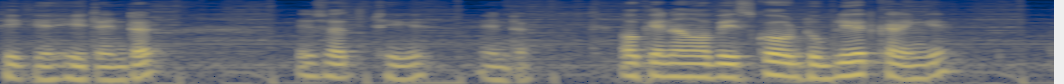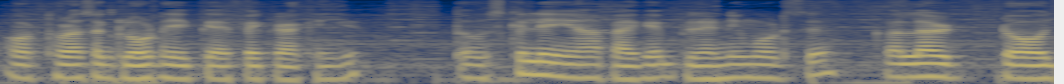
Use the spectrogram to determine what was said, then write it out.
ठीक है हीट एंटर ये शायद ठीक है एंटर ओके ना अभी इसको डुप्लीकेट करेंगे और थोड़ा सा ग्लो टाइप का इफ़ेक्ट रखेंगे। तो उसके लिए यहाँ पे आगे ब्लेंडिंग मोड से कलर डॉज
